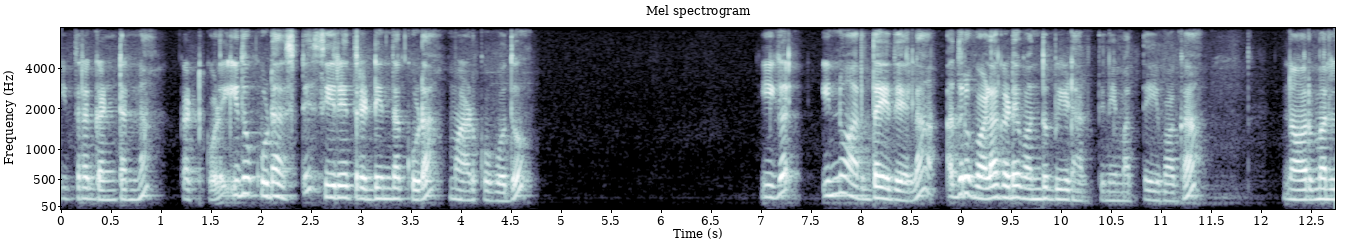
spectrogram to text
ಈ ಥರ ಗಂಟನ್ನು ಕಟ್ಕೊಳ್ಳಿ. ಇದು ಕೂಡ ಅಷ್ಟೇ, ಸೀರೆ ಥ್ರೆಡ್ಡಿಂದ ಕೂಡ ಮಾಡ್ಕೋಬೋದು. ಈಗ ಇನ್ನೂ ಅರ್ಧ ಇದೆಯಲ್ಲ ಅದ್ರ ಒಳಗಡೆ ಒಂದು ಬೀಡ್ ಹಾಕ್ತೀನಿ ಮತ್ತೆ ಇವಾಗ. ನಾರ್ಮಲ್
